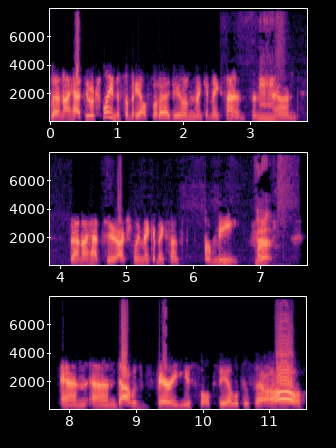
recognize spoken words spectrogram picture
then I had to explain to somebody else what I do and make it make sense, and Mhm. and then I had to actually make it make sense for me Yeah. first, and and that was very useful to be able to say, oh,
